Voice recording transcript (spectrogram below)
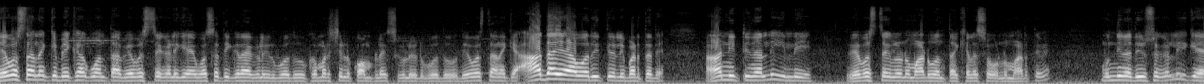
ದೇವಸ್ಥಾನಕ್ಕೆ ಬೇಕಾಗುವಂಥ ವ್ಯವಸ್ಥೆಗಳಿಗೆ, ವಸತಿ ಗೃಹಗಳಿರ್ಬೋದು ಕಮರ್ಷಿಯಲ್ ಕಾಂಪ್ಲೆಕ್ಸ್ಗಳಿರ್ಬೋದು ದೇವಸ್ಥಾನಕ್ಕೆ ಆದಾಯ ಯಾವ ರೀತಿಯಲ್ಲಿ ಬರ್ತದೆ, ಆ ನಿಟ್ಟಿನಲ್ಲಿ ಇಲ್ಲಿ ವ್ಯವಸ್ಥೆಗಳನ್ನು ಮಾಡುವಂಥ ಕೆಲಸವನ್ನು ಮಾಡ್ತೇವೆ. ಮುಂದಿನ ದಿವಸಗಳಿಗೆ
